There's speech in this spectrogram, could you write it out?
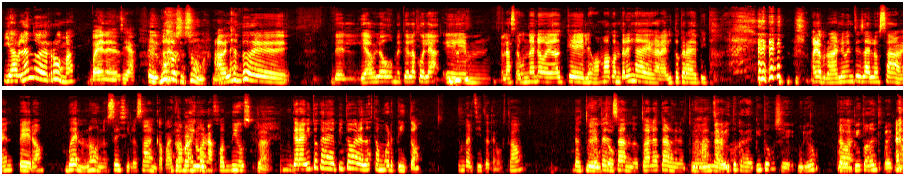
Y hablando de Roma, bueno, decía, El burro se asoma. ¿no? hablando de del diablo metió la cola, eh, la segunda novedad que les vamos a contar es la de Garavito Cara de Pita. bueno, probablemente ya lo saben, pero bueno, no, no sé si lo saben, capaz estamos ahí no. con la hot news. Claro. Garavito Cara de Pito ahora ya está muertito. Un versito, ¿te gustó? Lo estuve gustó. pensando toda la tarde, lo estuve Ajá, pensando. Garavito cara de pito se murió con No. el pito adentro. Eh, no, no.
